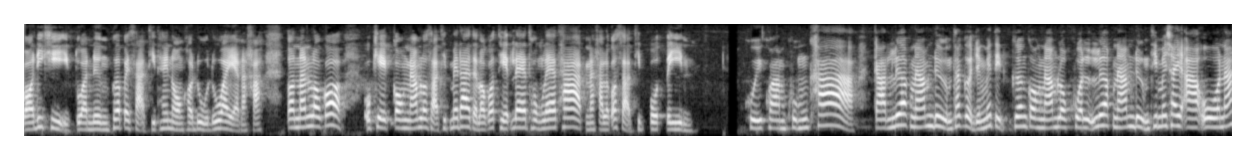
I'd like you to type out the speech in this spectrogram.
บอดี้คีอีกตัวหนึ่งเพื่อไปสาธิตให้น้องเขาดูด้วยอะนะคะ ตอนนั้นเราก็โอเคกองน้ำเราสาธิตไม่ได้แต่เราก็เทสแร่ทงแร่ธาตุนะคะ แล้วก็สาธิตโปรตีน คุยความคุ้มค่า การเลือกน้ำดื่ม ถ้าเกิดยังไม่ติดเครื่องกรองน้ำเราควรเลือกน้ำดื่มที่ไม่ใช่ RO นะ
